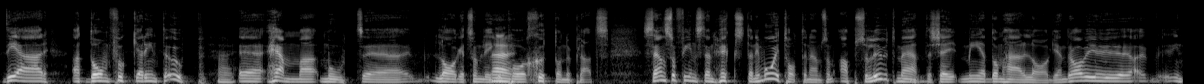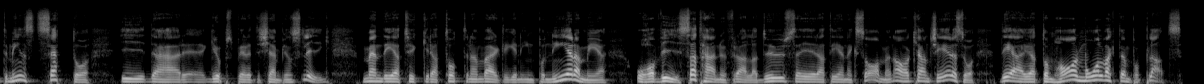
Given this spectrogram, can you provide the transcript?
det är att de fuckar inte upp eh, hemma mot eh, laget som ligger Nej. på 17 plats. Sen så finns det en högsta nivå i Tottenham som absolut mäter sig med de här lagen. Det har vi ju eh, inte minst sett då i det här eh, gruppspelet i Champions League. Men det jag tycker att Tottenham verkligen imponerar med och har visat här nu för alla, du säger att det är en examen, ja kanske är det så, det är ju att de har målvakten på plats.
